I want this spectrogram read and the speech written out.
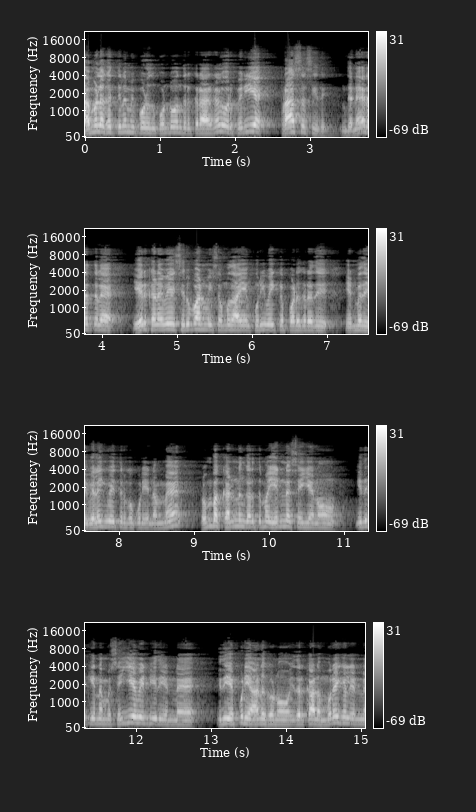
தமிழகத்திலும் இப்பொழுது கொண்டு வந்திருக்கிறார்கள். ஒரு பெரிய ப்ராசஸ் இது. இந்த நேரத்தில் ஏற்கனவே சிறுபான்மை சமுதாயம் குறிவைக்கப்படுகிறது என்பதை விலகி வைத்திருக்கக்கூடிய நம்ம ரொம்ப கண்ணுங்கருத்துமா என்ன செய்யணும்? இதுக்கு நம்ம செய்ய வேண்டியது என்ன? இது எப்படி அணுகணும்? இதற்கான முறைகள் என்ன?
